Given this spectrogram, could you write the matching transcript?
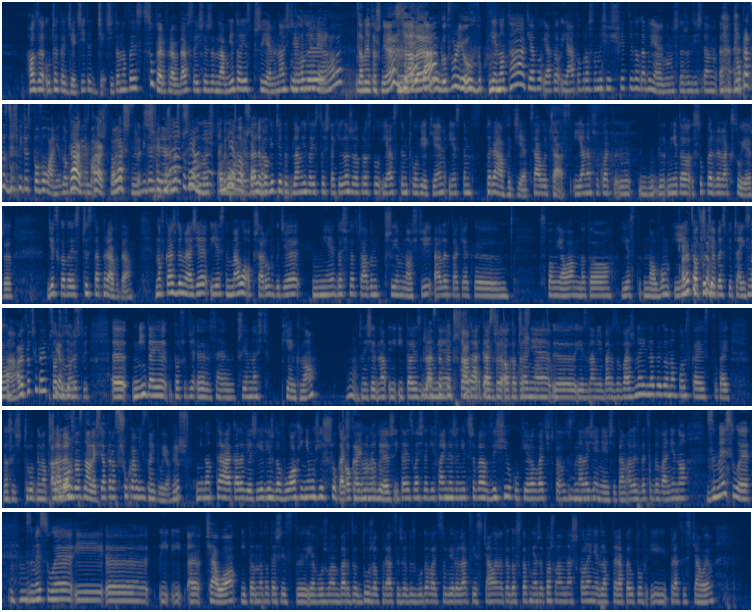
chodzę, uczę te dzieci, te dzieci to no to jest super, prawda? W sensie, że dla mnie to jest przyjemność. Dla jakby... mnie nie, ale... Dla mnie też nie, Nie, ale tak? good for you. Nie, no tak, ja, po- ja, to, ja po prostu my się świetnie dogadujemy, bo myślę, że gdzieś tam No praca z dziećmi to jest powołanie, dobrze, Tak, że tak, to no właśnie. ewidentnie... Świetnie, że masz przyjemność. Nie bo, powszechne. ale bo wiecie, to, dla mnie to jest coś takiego, że po prostu ja z tym człowiekiem jestem w prawdzie cały czas. I ja na przykład, y, y, mnie to super relaksuje, że dziecko to jest czysta prawda. No w każdym razie jest mało obszarów, gdzie nie doświadczałabym przyjemności, ale tak jak y, wspomniałam, no to jest nowum i Ale co, w poczucie bezpieczeństwa. No, ale co ci daje przyjemność? bezpie... e, Mi daje poczucie, sensie przyjemność piękno. Hmm. W sensie, na, i, i to jest Że dla mnie. Tak, tak, tak, że otoczenie y, jest dla mnie bardzo ważne i dlatego no, Polska jest tutaj dosyć trudnym obszarem. Ale można znaleźć. Ja teraz szukam i znajduję, wiesz? Nie, no tak, ale wiesz, jedziesz do Włoch i nie musisz szukać. Okej, tylko, no wiadomo. wiesz, i to jest właśnie takie fajne, że nie trzeba wysiłku kierować w to w znalezienie się tam, ale zdecydowanie no zmysły, Mhm. zmysły i, yy, i, i e, ciało i to, no to też jest, y, ja włożyłam bardzo dużo pracy, żeby zbudować sobie relacje z ciałem do tego stopnia, że poszłam na szkolenie dla terapeutów i pracy z ciałem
